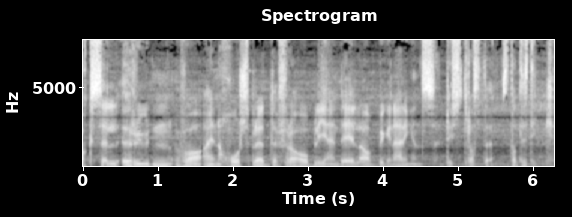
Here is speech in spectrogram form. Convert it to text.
Aksel Ruden var en hårsbredd fra å bli en del av byggenæringens dystreste statistikk.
